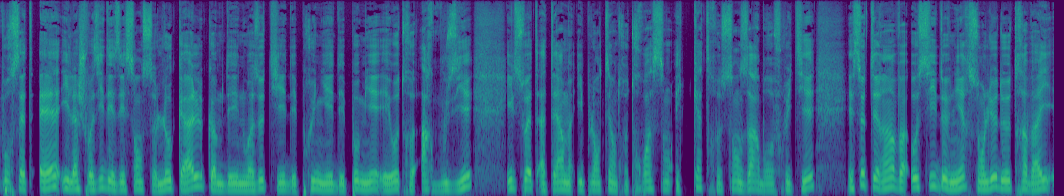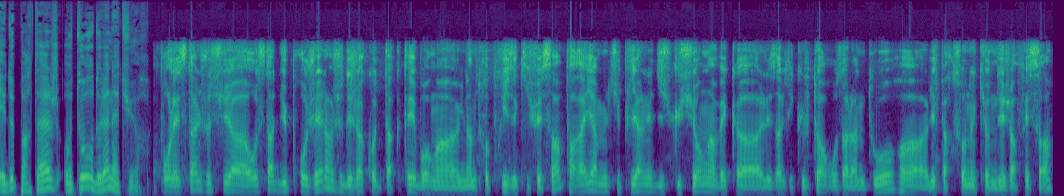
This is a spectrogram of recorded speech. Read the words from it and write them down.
pour cette haie, il a choisi des essences locales comme des noisetiers, des pruniers, des pommiers et autres arbousiers. Il souhaite à terme y planter entre 300 et 400 arbres fruitiers et ce terrain va aussi devenir son lieu de travail et de partage autour de la nature. Pour l'instant, je suis euh, au stade du projet. Là, j'ai déjà contacté euh, une entreprise qui fait ça. Pareil, en multipliant les discussions avec euh, les agriculteurs aux alentours, les personnes qui ont déjà fait ça.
